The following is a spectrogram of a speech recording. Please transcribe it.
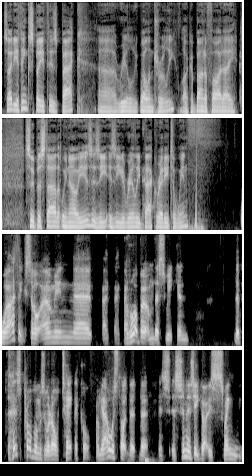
So, do you think Spieth is back, uh, really well and truly, like a bona fide superstar that we know he is? Is he is he really back ready to win? Well, I think so. I mean, uh, I, I, wrote about him this week, and the, his problems were all technical. I mean, I always thought that that as, as soon as he got his swing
